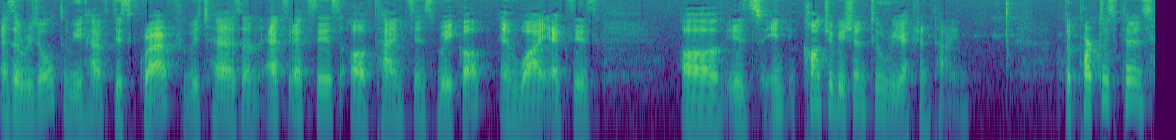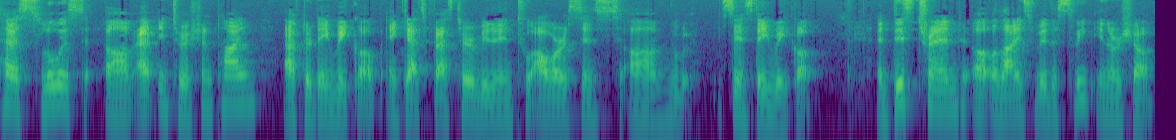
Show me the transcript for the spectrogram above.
As a result, we have this graph which has an x-axis of time since wake up and y-axis of its contribution to reaction time. The participants has slowest um, interaction time after they wake up and gets faster within two hours since um, since they wake up. And this trend uh, aligns with the sleep inertia.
